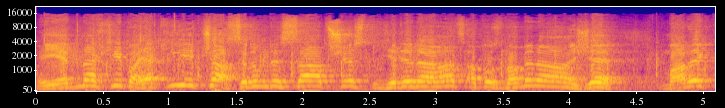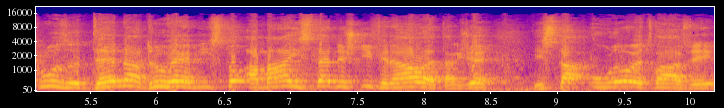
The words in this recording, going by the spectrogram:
Jedna chyba. Jaký je čas? 76.11 a to znamená, že Marek Klus jde na druhé místo a má jisté dnešní finále, takže jistá úleva ve tváři.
